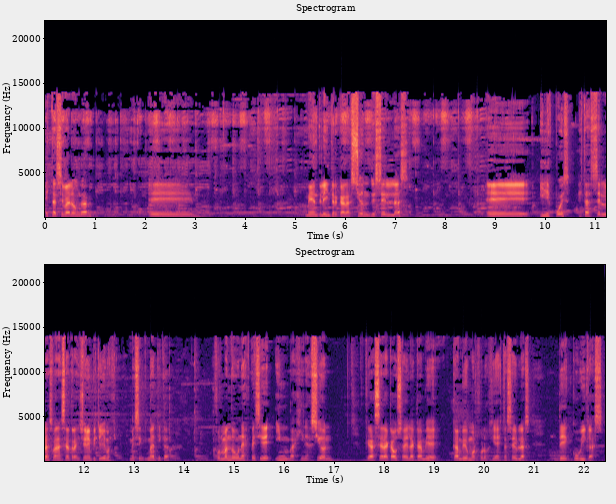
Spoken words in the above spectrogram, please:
Esta se va a elongar mediante la intercalación de células eh, y después estas células van a hacer transición epitelio mesenquimática formando una especie de invaginación que va a ser a causa de la cambio, cambio de morfología de estas células de cúbicas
